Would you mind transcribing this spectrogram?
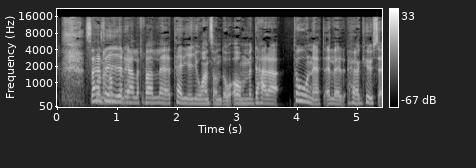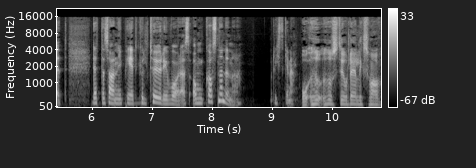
Så här säger i alla fall eh, Terje Johansson då om det här tornet eller höghuset. Detta sa han i P1 Kultur i våras om kostnaderna och riskerna. Och hur, hur stor del liksom av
